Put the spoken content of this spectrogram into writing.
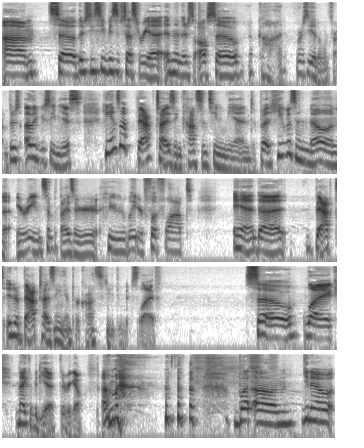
Um, so there's Eusebius of Caesarea, and then there's also oh God, where's the other one from? There's other Eusebius. He ends up baptizing Constantine in the end, but he was a known Arian sympathizer who later flip flopped and uh, bapt- ended up baptizing Emperor Constantine at the end of his life. So like Nicomedia, there we go. Um, but um, you know,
